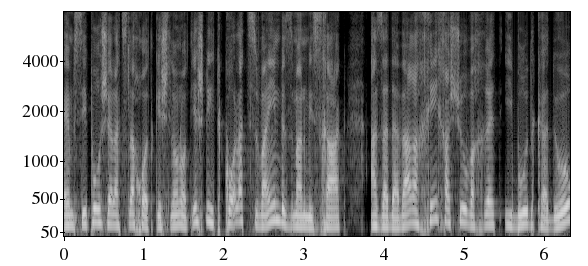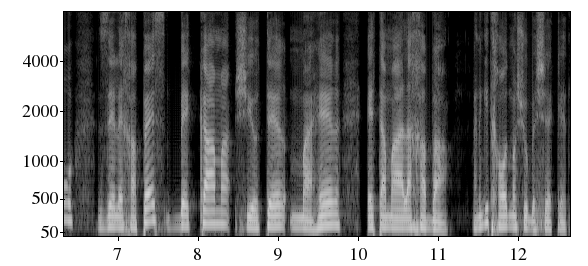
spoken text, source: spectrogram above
הם סיפור של הצלחות, כישלונות, יש לי את כל הצבעים בזמן משחק, אז הדבר הכי חשוב אחרי עיבוד כדור זה לחפש בכמה שיותר מהר את המהלך הבא. אני אגיד לך עוד משהו בשקט.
